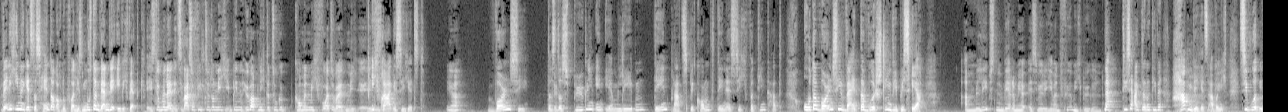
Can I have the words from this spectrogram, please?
Wenn ich Ihnen jetzt das Handout auch noch vorlesen muss, dann werden wir ewig fertig. Es tut mir leid, es war so viel zu tun. Ich bin überhaupt nicht dazu gekommen, mich vorzubereiten. Ich, ich, Ich frage Sie jetzt, ja. wollen Sie, dass das Bügeln in Ihrem Leben den Platz bekommt, den es sich verdient hat? Oder wollen Sie weiter wursteln wie bisher? am liebsten wäre mir, es würde jemand für mich bügeln. Na, diese Alternative haben wir jetzt aber nicht. Sie wurden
